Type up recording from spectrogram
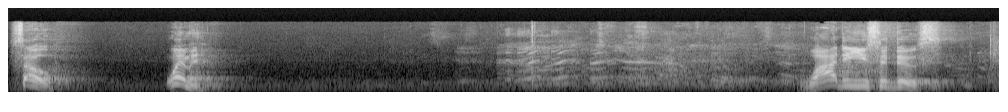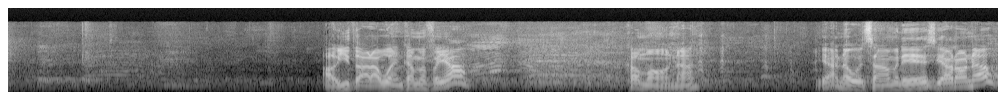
So, women, why do you seduce? Oh, you thought I wasn't coming for y'all? Come on now. Y'all know what time it is. Y'all don't know?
